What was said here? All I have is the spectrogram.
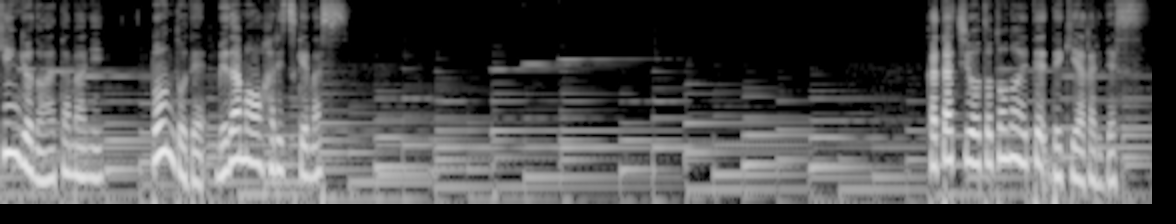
金魚の頭にボンドで目玉を貼り付けます。形を整えて出来上がりです。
